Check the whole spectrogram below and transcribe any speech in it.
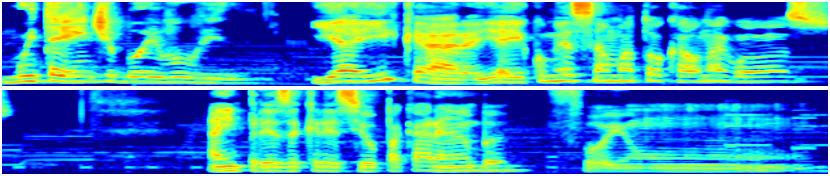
Muita gente boa envolvida. E aí, cara, e aí começamos a tocar o negócio. A empresa cresceu pra caramba. Foi um.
